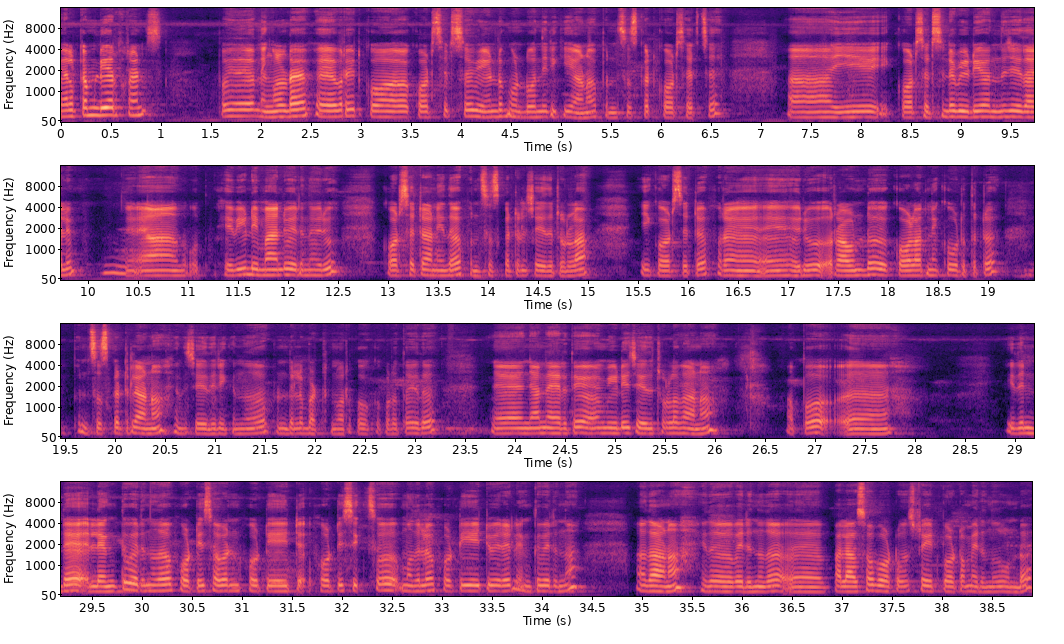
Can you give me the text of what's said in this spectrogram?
Welcome dear friends. അപ്പോൾ നിങ്ങളുടെ favourite code sets വീണ്ടും കൊണ്ടുവന്നിരിക്കുകയാണ് പ്രിൻസസ് കട്ട് കോഡ് സെറ്റ്സ്. ഈ കോഡ് സെറ്റ്സിന്റെ വീഡിയോ എന്ന് ചെയ്താലും ഹെവി ഡിമാൻഡ് വരുന്ന ഒരു കോഡ് സെറ്റാണിത്. പ്രിൻസസ് കട്ടിൽ ചെയ്തിട്ടുള്ള ഈ കോഡ് സെറ്റ് ഒരു റൗണ്ട് കോളറിനൊക്കെ നെക്ക് കൊടുത്തിട്ട് പ്രിൻസസ് കട്ടിലാണ് ഇത് ചെയ്തിരിക്കുന്നത്. ഫ്രണ്ടിൽ ബട്ടൺ വർക്കും ഒക്കെ കൊടുത്ത് ഇത് ഞാൻ നേരത്തെ വീഡിയോ ചെയ്തിട്ടുള്ളതാണ്. അപ്പോൾ ഇതിന്റെ ലെങ്ത്ത് വരുന്നത് forty seven forty eight forty six മുതൽ ഫോർട്ടി എയ്റ്റ് വരെ ലെങ്ത്ത് വരുന്ന അതാണ്. ഇത് വരുന്നത് പലാസോ ബോട്ടവും സ്ട്രെയിറ്റ് ബോട്ടം വരുന്നതുകൊണ്ട്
